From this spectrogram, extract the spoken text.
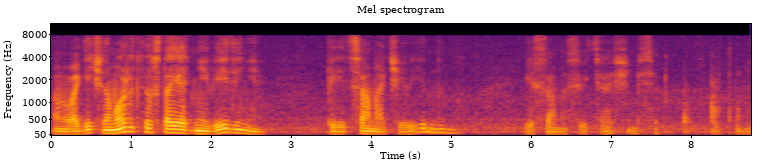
Аналогично, может ли устоять неведение перед самоочевидным и самосветящимся атманом?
